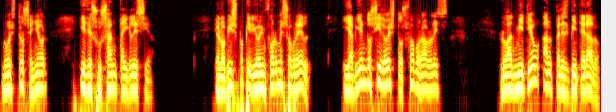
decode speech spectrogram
nuestro Señor y de su Santa Iglesia. El obispo pidió informes sobre él, y habiendo sido estos favorables, lo admitió al presbiterado,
